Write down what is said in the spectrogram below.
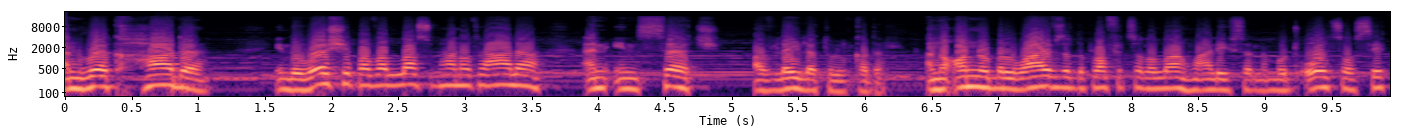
and work harder in the worship of Allah subhanahu wa ta'ala and in search of Laylatul Qadr. And the honorable wives of the Prophet ﷺ would also sit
